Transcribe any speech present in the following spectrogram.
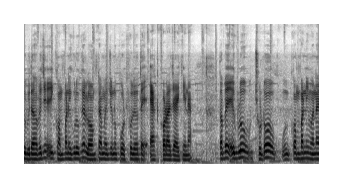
সুবিধা হবে যে এই কোম্পানিগুলোকে লং টার্মের জন্য পোর্টফোলিওতে অ্যাড করা যায় কি না তবে এগুলো ছোট কোম্পানি মানে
